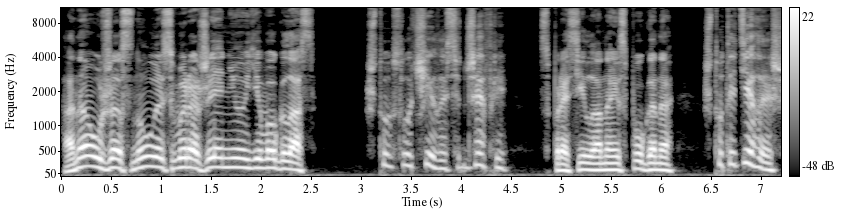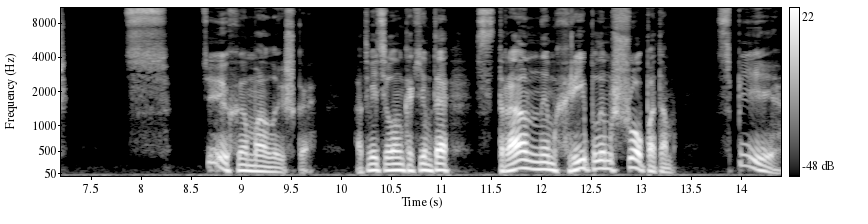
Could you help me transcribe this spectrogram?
она ужаснулась выражению его глаз. «Что случилось, Джеффри?» — спросила она испуганно. «Что ты делаешь?» «Тихо, малышка», — ответил он каким-то странным хриплым шепотом. «Спи,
